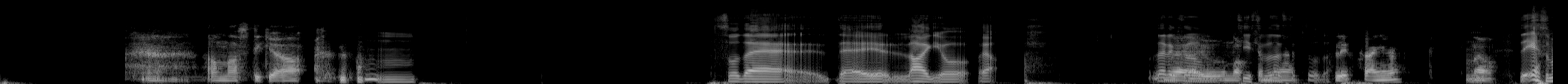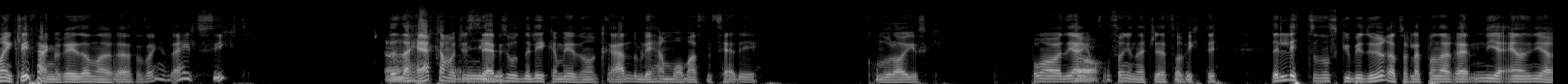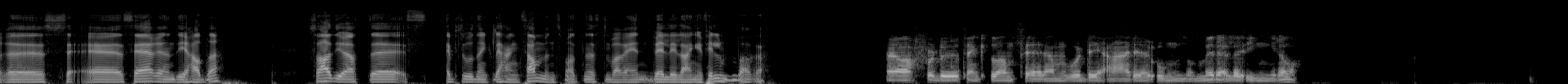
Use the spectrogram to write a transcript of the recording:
Han har stikket av. Mm. Så det Det lager jo Ja. Det er Det er jo liksom nok teaser en, eh, neste episode. Cliffhanger. Mm. Ja. Det er så mange cliffhanger i denne sesongen. Det er helt sykt. Denne her kan man ikke se episodene like mye sånn randomly. Her må man nesten se de kronologisk. På Ja. egen sesongen er ikke det så viktig. Det er litt sånn Scooby-Doo, rett og slett, på eh, nye, en av de nyere se eh, seriene de hadde. Så hadde jo at eh, episoden egentlig hang sammen, som at det nesten var en veldig lang film, bare. ja, for du tenker på den serien hvor de er eh, ungdommer, eller yngre, da.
